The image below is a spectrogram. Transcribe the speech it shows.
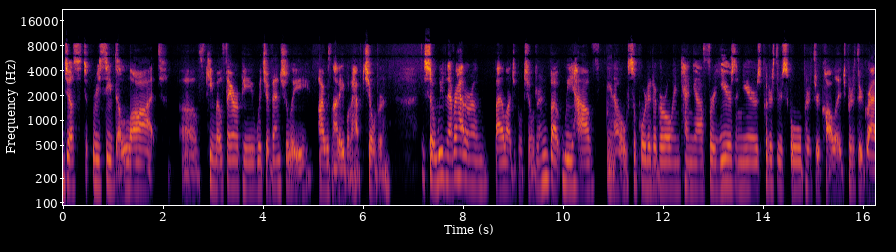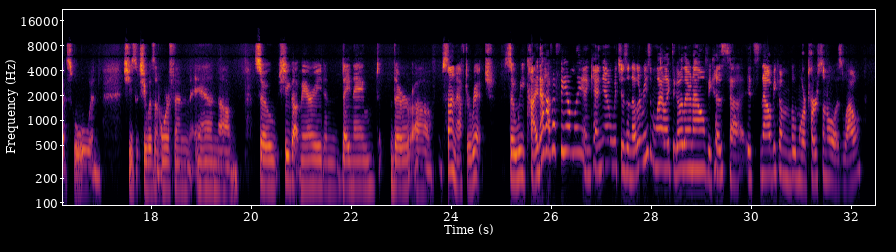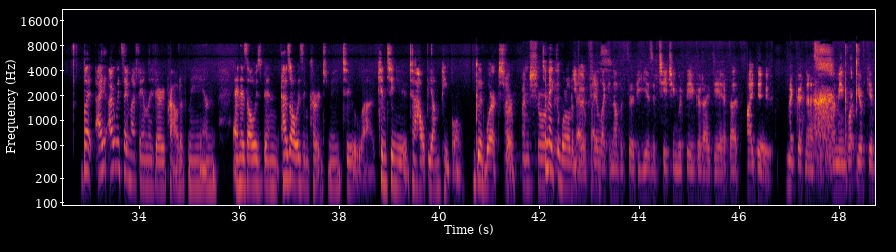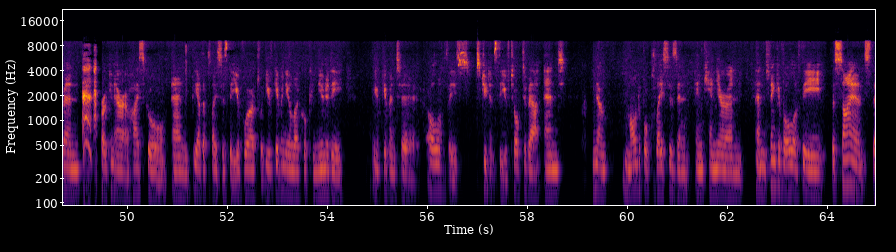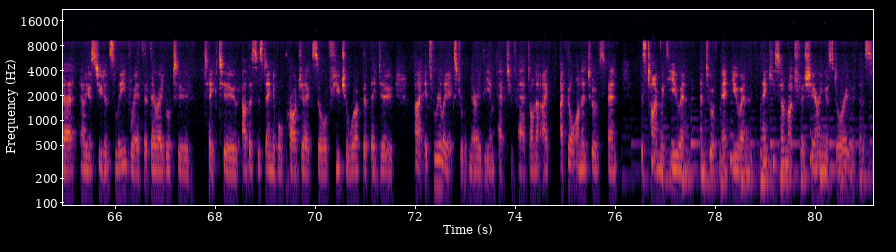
just received a lot of chemotherapy, which eventually I was not able to have children so we've never had our own biological children, but we have, you know, supported a girl in Kenya for years and years, put her through school, put her through college, put her through grad school, and she's she was an orphan, and um, so she got married, and they named their uh, son after Rich. So we kind of have a family in Kenya, which is another reason why I like to go there now because uh, it's now become a little more personal as well. But I, I, would say my family is very proud of me and and has always been has always encouraged me to uh, continue to help young people. Good works for I'm, I'm sure to make the world a you better don't place. feel like another 30 years of teaching would be a good idea but I do. My goodness. I mean what you've given Broken Arrow High School and the other places that you've worked what you've given your local community you've given to all of these students that you've talked about and you know multiple places in in Kenya and and think of all of the, the science that uh, your students leave with that they're able to take to other sustainable projects or future work that they do. Uh, it's really extraordinary the impact you've had, Donna. I, I feel honored to have spent this time with you and, and to have met you. And thank you so much for sharing your story with us.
